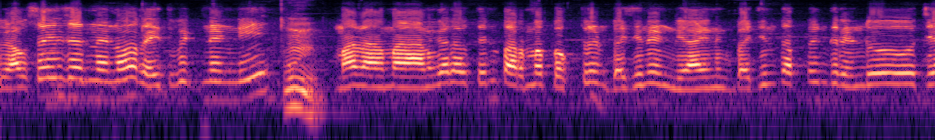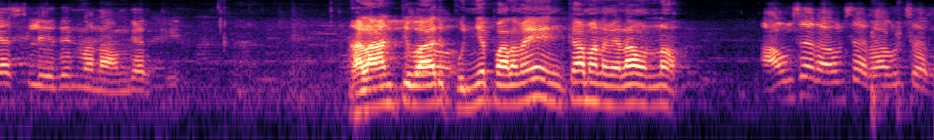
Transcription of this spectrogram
వ్యవసాయం సార్ నేను రైతు పెట్టినండి. మా మా నాన్నగారు అవుతాను పరమ భక్తులండి భజన అండి ఆయనకి భజన తప్ప ఇంక రెండో చేస్త లేదండి మా నాన్నగారికి. అలాంటి వారి పుణ్యఫలమే ఇంకా మనం ఎలా ఉన్నాం? అవును సార్ అవును సార్ అవును సార్.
